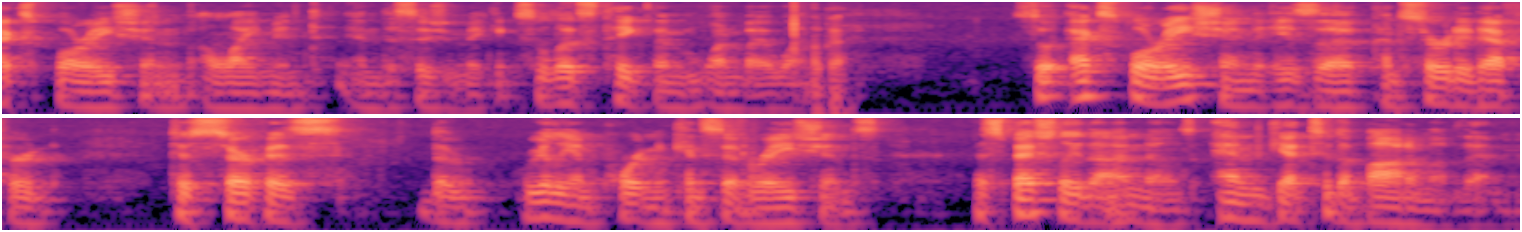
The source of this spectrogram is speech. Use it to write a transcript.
exploration, alignment, and decision making. So let's take them one by one. Okay. So, exploration is a concerted effort to surface the really important considerations, especially the unknowns, and get to the bottom of them.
